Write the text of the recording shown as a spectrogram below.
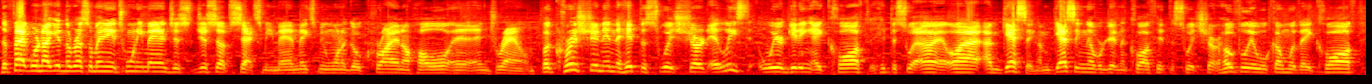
The fact we're not getting the WrestleMania 20 man just, just upsets me, man. Makes me want to go cry in a hole and, and, drown. But Christian in the Hit the Switch shirt, at least we're getting a cloth Hit the Switch. Uh, I'm guessing. I'm guessing that we're getting a cloth Hit the Switch shirt. Hopefully it will come with a cloth,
